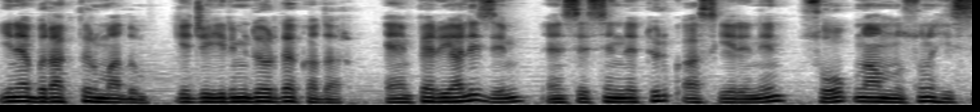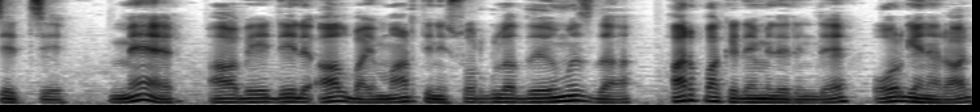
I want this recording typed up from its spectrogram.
Yine bıraktırmadım. Gece 24'e kadar. Emperyalizm ensesinde Türk askerinin soğuk namlusunu hissetti. Meğer ABD'li Albay Martin'i sorguladığımızda harp akademilerinde Orgeneral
